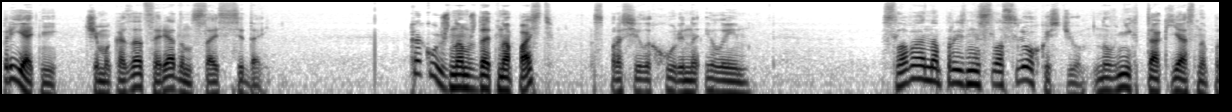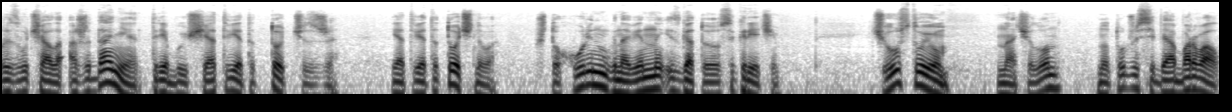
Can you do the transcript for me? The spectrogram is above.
приятней, чем оказаться рядом с Айсседай. «Какую же нам ждать напасть?» — спросила Хурина Элейн. Слова она произнесла с легкостью, но в них так ясно прозвучало ожидание, требующее ответа тотчас же, и ответа точного, что Хурин мгновенно изготовился к речи. «Чувствую», — начал он, но тут же себя оборвал,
